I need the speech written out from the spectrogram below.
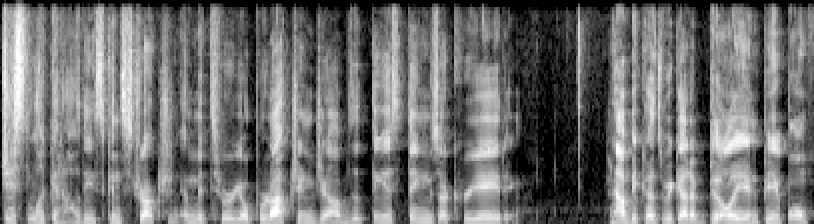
Just look at all these construction and material production jobs that these things are creating. Now because we got a billion people,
